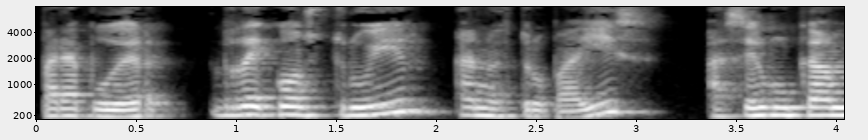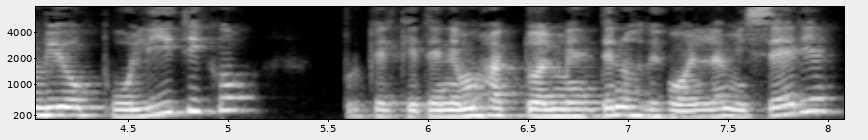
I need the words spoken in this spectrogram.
para poder reconstruir a nuestro país, hacer un cambio político, porque el que tenemos actualmente nos dejó en la miseria,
